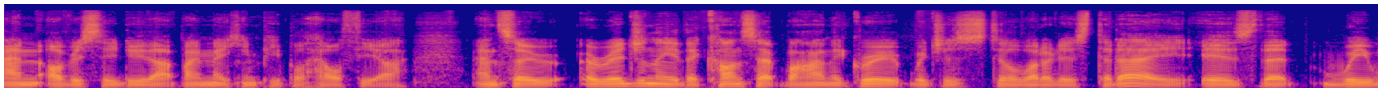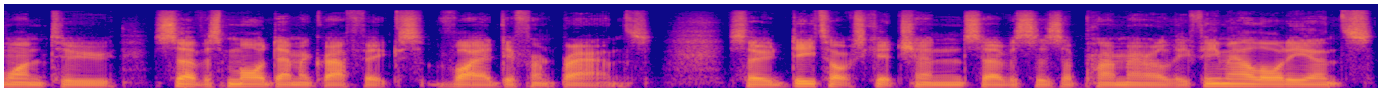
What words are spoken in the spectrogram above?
and obviously do that by making people healthier. And so, originally, the concept behind the group, which is still what it is today, is that we want to service more demographics via different brands. So, Detox Kitchen services a primarily female audience,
